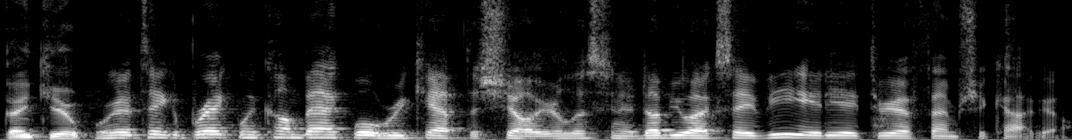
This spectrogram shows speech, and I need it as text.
Thank you. We're going to take a break. When we come back, we'll recap the show. You're listening to WXAV 88.3 FM Chicago.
